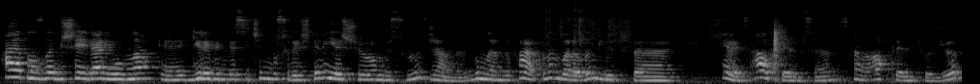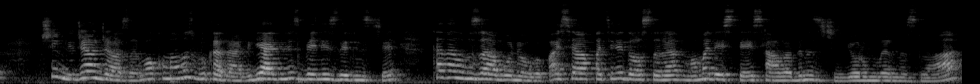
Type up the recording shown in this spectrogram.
hayatınızda bir şeyler yoluna e, girebilmesi için bu süreçleri yaşıyormuşsunuz canlarım. Bunların da farkına varalım lütfen. Evet aferin sen. Sana aferin çocuğum. Şimdi cancağızlarım okumamız bu kadardı. Geldiniz beni izlediğiniz için kanalımıza abone olup aşağı patili dostlara mama desteği sağladığınız için yorumlarınızla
